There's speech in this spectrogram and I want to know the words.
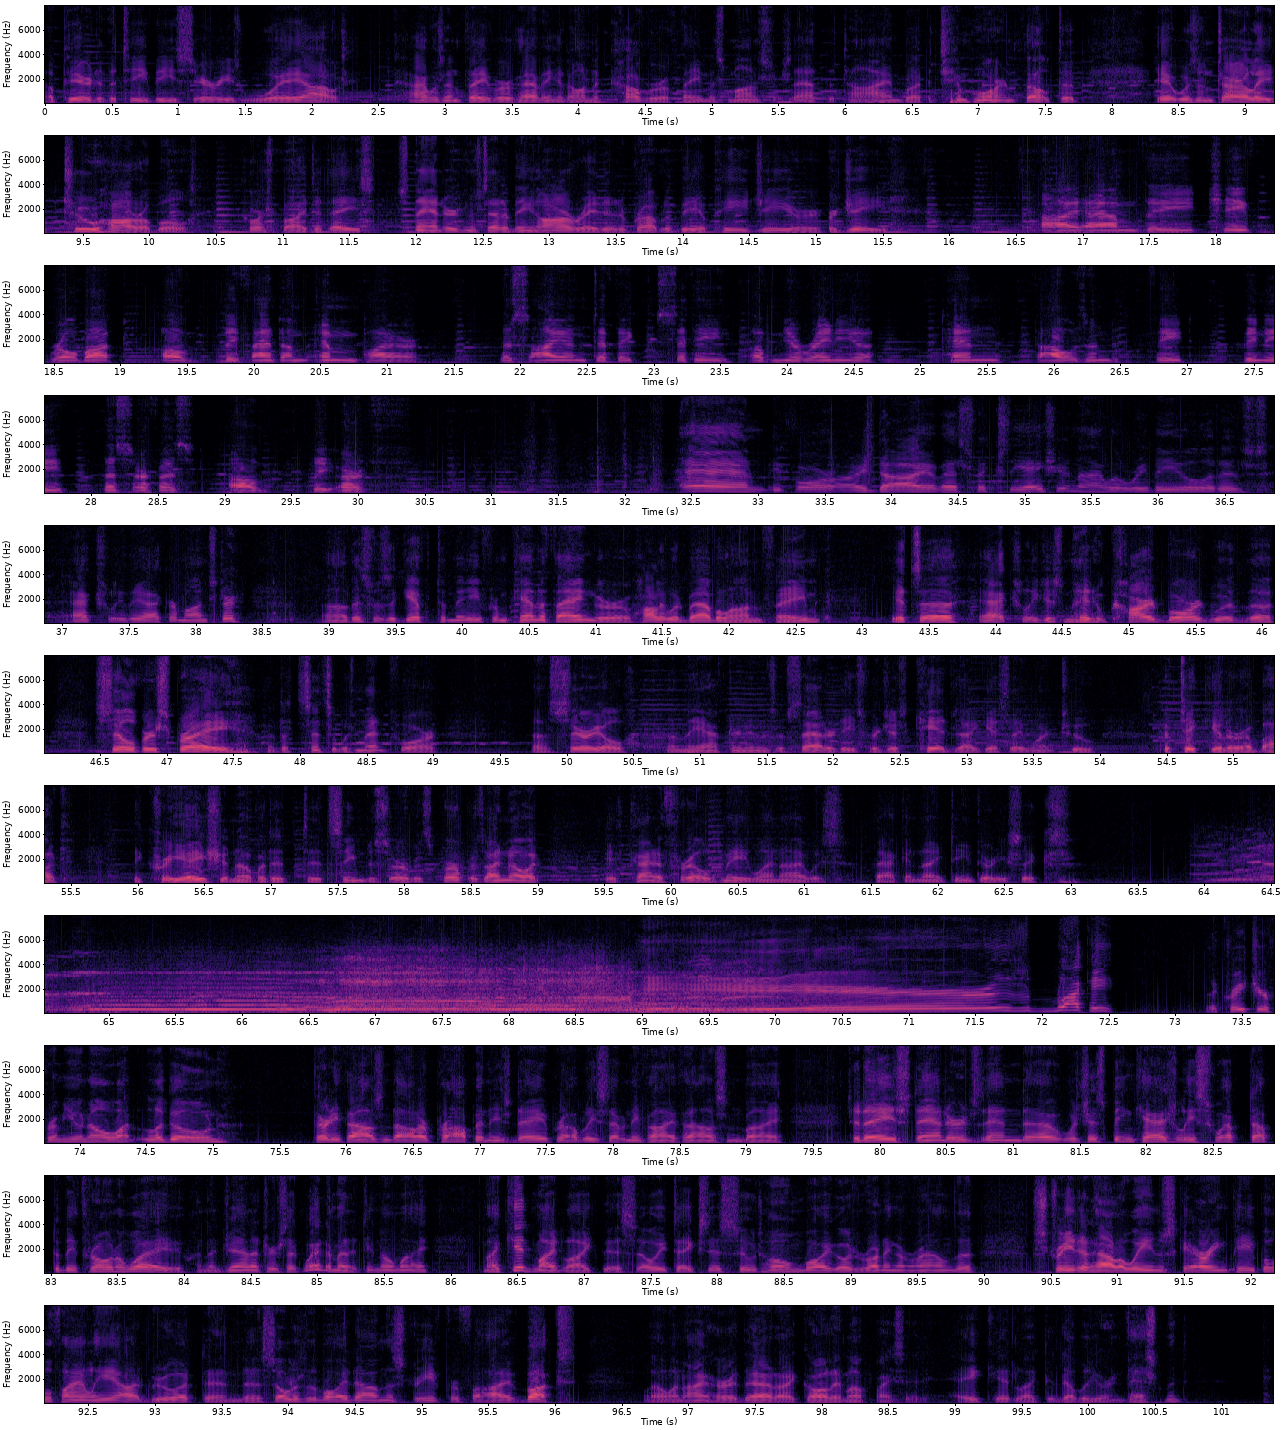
appeared in the TV series Way Out. I was in favor of having it on the cover of Famous Monsters at the time, but Jim Warren felt that it was entirely too horrible. Of course, by today's standards, instead of being R-rated, it'd probably be a PG or, or G. I am the chief robot of the Phantom Empire, the scientific city of Murania, 10,000 feet beneath the surface of the Earth. And before I die of asphyxiation, I will reveal it is actually the Acker Monster. Uh, this was a gift to me from Kenneth Anger of Hollywood Babylon fame. It's uh, actually just made of cardboard with uh, silver spray, since it was meant for uh, cereal in the afternoons of Saturdays for just kids. I guess they weren't too particular about the creation of it. It, it seemed to serve its purpose. I know it, it kind of thrilled me when I was back in 1936. Here's Blackie, the creature from you-know-what lagoon. $30,000 prop in his day, probably 75,000 by today's standards, and uh, was just being casually swept up to be thrown away. And the janitor said, wait a minute, you know, my, my kid might like this. So he takes his suit home, boy goes running around the street at Halloween scaring people. Finally, he outgrew it and uh, sold it to the boy down the street for five bucks. Well, when I heard that, I called him up. I said, hey, kid, like to double your investment?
